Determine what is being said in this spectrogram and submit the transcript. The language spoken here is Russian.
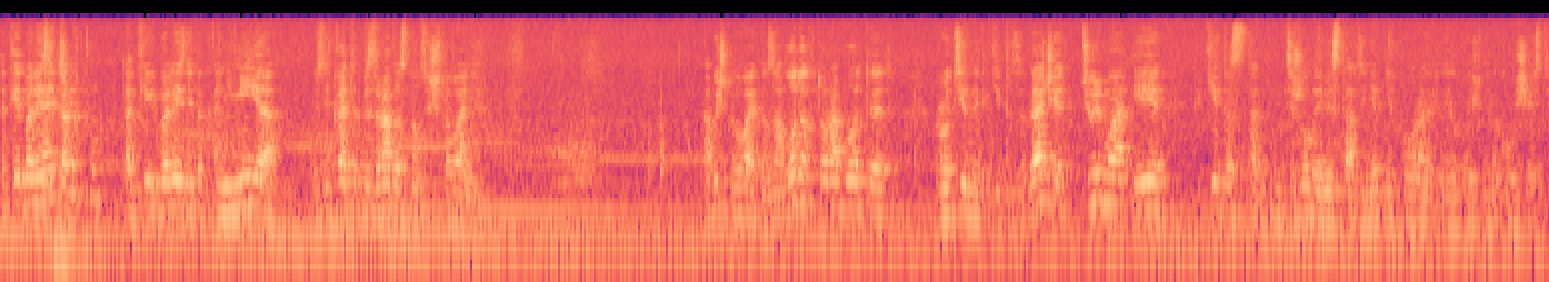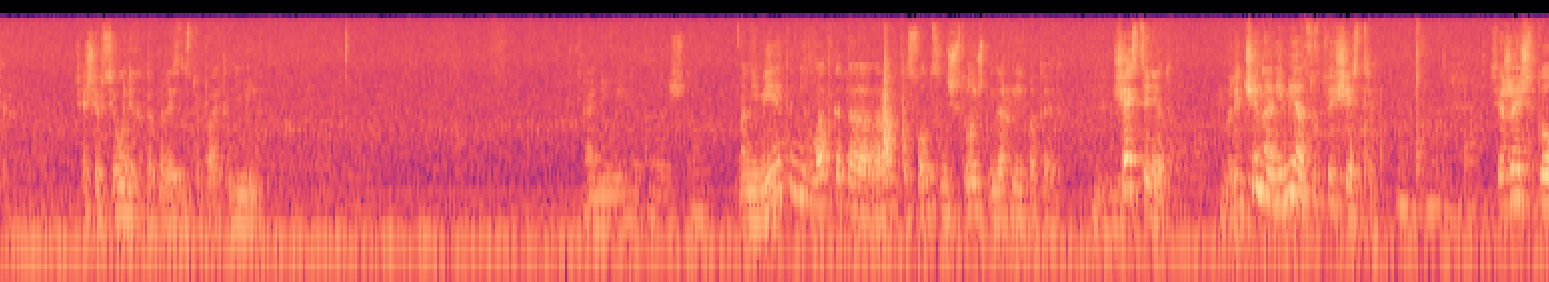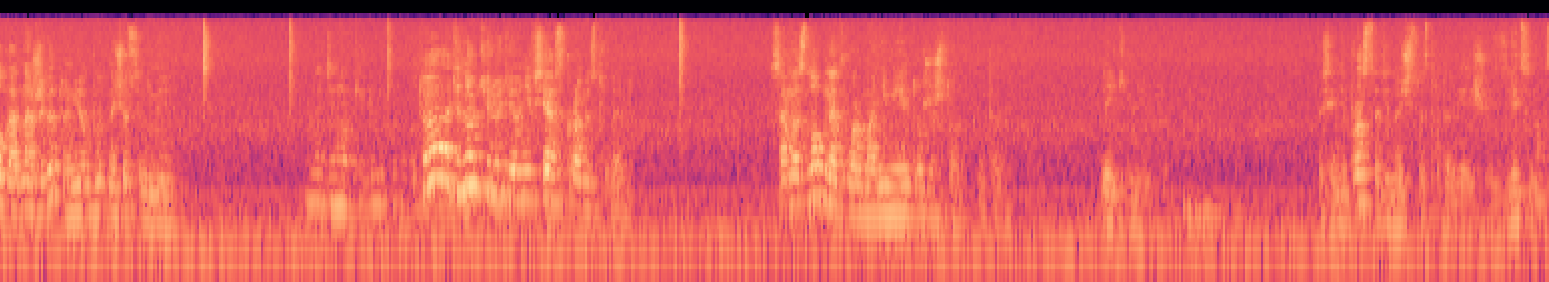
Такие болезни, как, такие болезни, как анемия, возникают от безрадостного существования. Обычно бывает на заводах, кто работает, рутинные какие-то задачи, тюрьма и какие-то тяжелые места, где нет никакого, никакого, никакого счастья. Чаще всего у них эта болезнь наступает, анемия. Анемия это что? Анемия это нехватка, это рак, значит, солнечной энергии не хватает. Счастья нет. Причина анемии – отсутствие счастья. Все женщины долго одна живет, у нее будет начаться анемия. Ну, одинокие люди. Да, одинокие люди, они все с кровью страдают. Самая злобная форма анемии это уже что? Это лейкемия. То есть я не просто одиночество страдаю, я еще и злиться на вас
